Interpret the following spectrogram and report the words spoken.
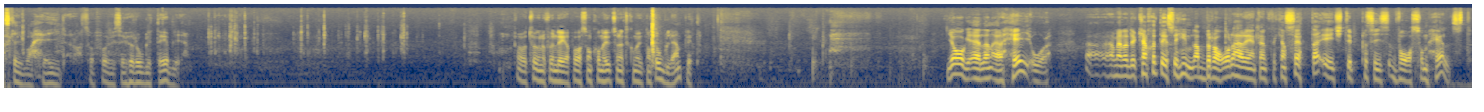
Jag skriver bara hej där då, så får vi se hur roligt det blir. Jag var tvungen att fundera på vad som kom ut så det inte kom ut något olämpligt. Jag, Ellen, är hej år. Jag menar, det kanske inte är så himla bra det här egentligen, att jag kan sätta age till precis vad som helst.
